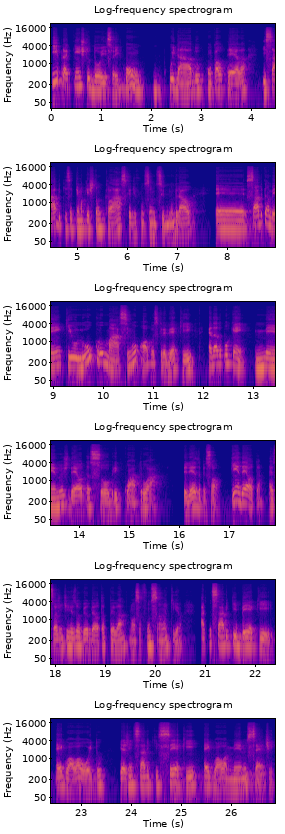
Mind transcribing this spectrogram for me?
E para quem estudou isso aí com cuidado, com cautela, e sabe que isso aqui é uma questão clássica de função de segundo grau, é, sabe também que o lucro máximo, ó, vou escrever aqui, é dado por quem? Menos delta sobre 4A. Beleza, pessoal? Quem é delta? É só a gente resolver o delta pela nossa função aqui. Ó. A gente sabe que B aqui é igual a 8 e a gente sabe que C aqui é igual a menos 7.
